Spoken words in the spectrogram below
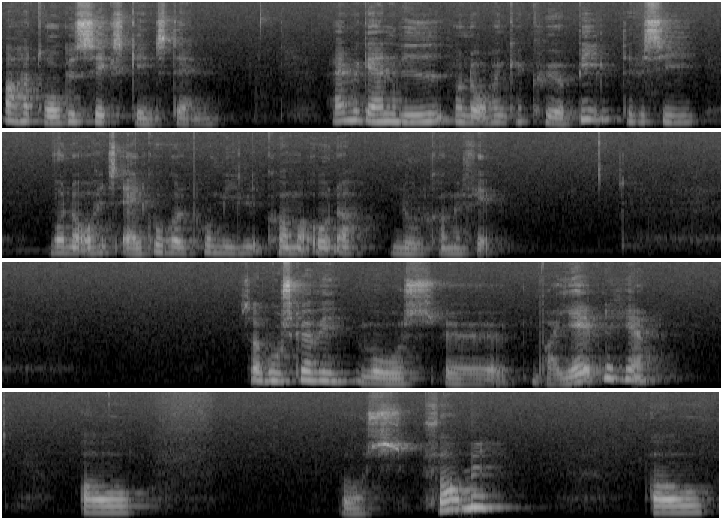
og har drukket seks genstande. Han vil gerne vide, hvornår han kan køre bil, det vil sige, hvornår hans alkoholpromille kommer under 0,5. Så husker vi vores øh, variable her, og vores formel, og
